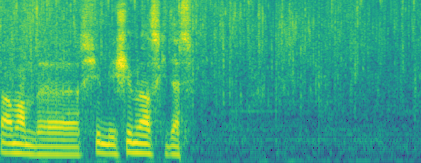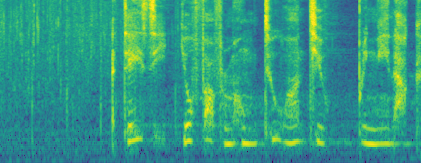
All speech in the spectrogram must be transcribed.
Tamamdır. Şimdi işim rast gider. Daisy, you're far from home too, aren't you? Bring me luck.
